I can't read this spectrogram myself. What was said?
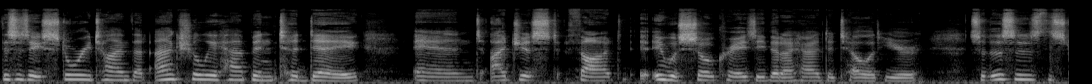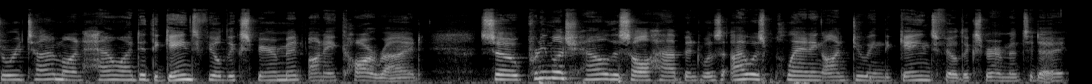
This is a story time that actually happened today, and I just thought it was so crazy that I had to tell it here. So, this is the story time on how I did the Ganzfeld experiment on a car ride. So, pretty much how this all happened was I was planning on doing the Ganzfeld experiment today,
